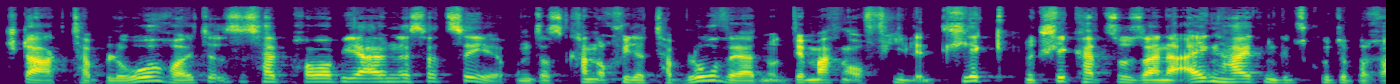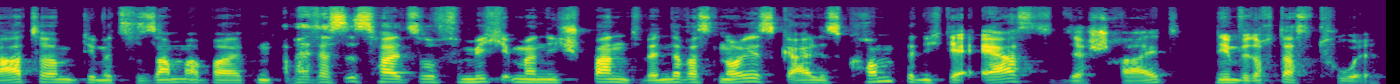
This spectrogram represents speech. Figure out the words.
stark Tableau, heute ist es halt Power BI und SAC und das kann auch wieder Tableau werden und wir machen auch viel in Click. Mit Click hat so seine Eigenheiten, gibt es gute Berater, mit denen wir zusammenarbeiten, aber das ist halt so für mich immer nicht spannend. Wenn da was Neues, Geiles kommt, bin ich der Erste, der schreit, nehmen wir doch das Tool.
